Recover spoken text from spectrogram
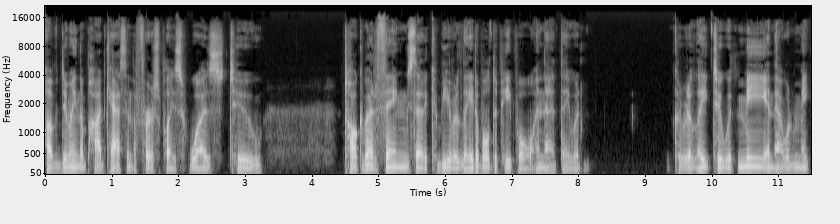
of doing the podcast in the first place was to talk about things that could be relatable to people and that they would could relate to with me and that would make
